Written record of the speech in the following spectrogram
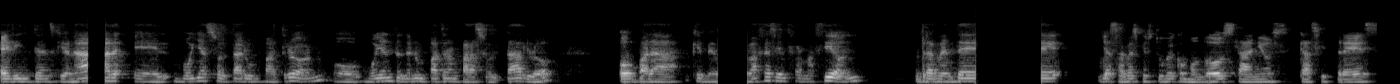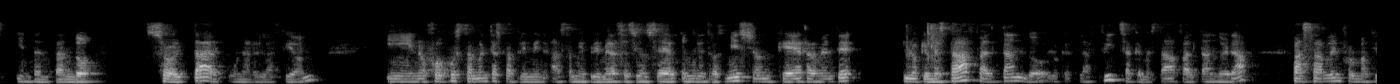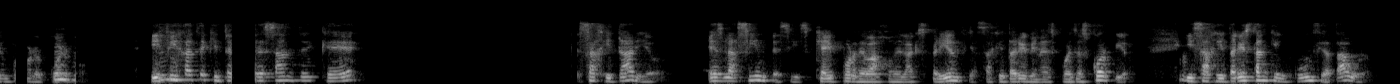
el intencionar, el voy a soltar un patrón o voy a entender un patrón para soltarlo o para que me baje esa información, realmente ya sabes que estuve como dos años, casi tres, intentando soltar una relación y no fue justamente hasta, hasta mi primera sesión ser en retransmission que realmente lo que me estaba faltando, lo que, la ficha que me estaba faltando era pasar la información por el cuerpo. Y fíjate qué interesante que Sagitario es la síntesis que hay por debajo de la experiencia. Sagitario viene después de Escorpio. Y Sagitario está en quincuncio Tauro.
